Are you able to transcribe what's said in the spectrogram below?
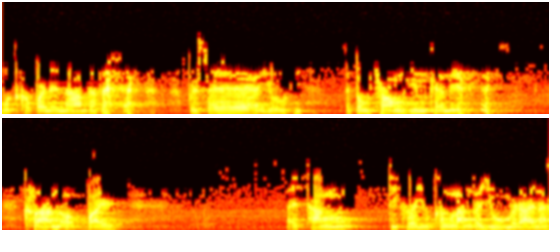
มุดเข้าไปในน้ำแต่ไปแซ่อยู่ไอ้ตรงช่องหินแค่นี้ ลานออกไป ไอ้ถังที่เคยอยู่ข้างหลังก็อยู่ไม่ได้นะ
